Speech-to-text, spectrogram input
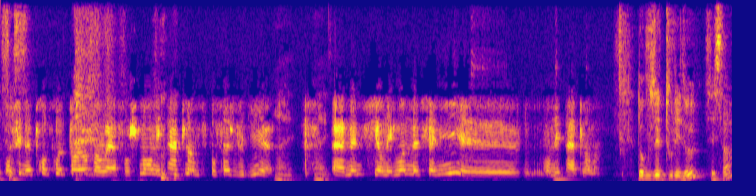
Ça, on fait notre propre pain. Enfin voilà, franchement, on n'est pas à plaindre. C'est pour ça que je vous dis, euh, ouais, ouais. euh, même si on est loin de notre famille, on n'est pas à plaindre. Donc vous êtes tous les deux, c'est ça?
